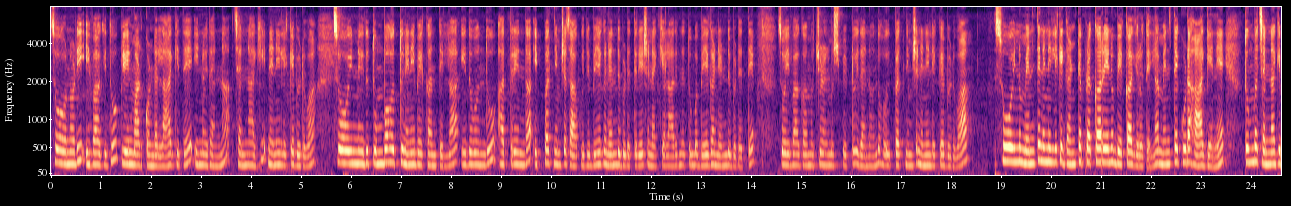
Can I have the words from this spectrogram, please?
ಸೊ ನೋಡಿ, ಇವಾಗಿದು ಕ್ಲೀನ್ ಮಾಡಿಕೊಂಡೆಲ್ಲ ಆಗಿದೆ ಇನ್ನು ಇದನ್ನು ಚೆನ್ನಾಗಿ ನೆನೆಯಲಿಕ್ಕೆ ಬಿಡುವ. ಸೊ, ಇನ್ನು ಇದು ತುಂಬ ಹೊತ್ತು ನೆನೆಬೇಕಂತಿಲ್ಲ. ಇದು ಒಂದು ಹತ್ತರಿಂದ ಇಪ್ಪತ್ತು ನಿಮಿಷ ಸಾಕು. ಇದು ಬೇಗ ನೆಂದು ಬಿಡುತ್ತೆ. ರೇಷನ್ ಅಕ್ಕಿ ಅಲ್ಲ ಅದರಿಂದ ತುಂಬ ಬೇಗ ನೆಂದು ಬಿಡುತ್ತೆ. ಸೊ, ಇವಾಗ ಮುಚ್ಚಳನ್ನು ಮುಚ್ಚಿಬಿಟ್ಟು ಇದನ್ನು ಒಂದು ಇಪ್ಪತ್ತು ನಿಮಿಷ ನೆನೆಯಲಿಕ್ಕೆ ಬಿಡುವ. ಸೊ, ಇನ್ನು ಮೆಂತೆ ನೆನೆಯಲಿಕ್ಕೆ ಗಂಟೆ ಪ್ರಕಾರ ಏನು ಬೇಕಾಗಿರೋದಿಲ್ಲ. ಮೆಂತೆ ಕೂಡ ಹಾಗೇ ತುಂಬ ಚೆನ್ನಾಗಿ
